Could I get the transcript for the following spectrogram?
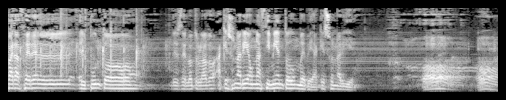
Para hacer el, el punto desde el otro lado, ¿a qué sonaría un nacimiento de un bebé? ¿A qué sonaría? Oh, oh.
